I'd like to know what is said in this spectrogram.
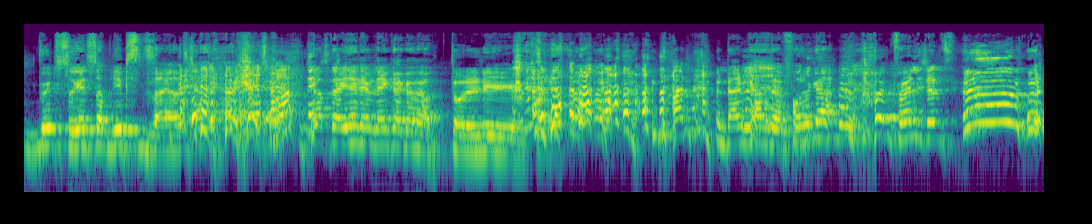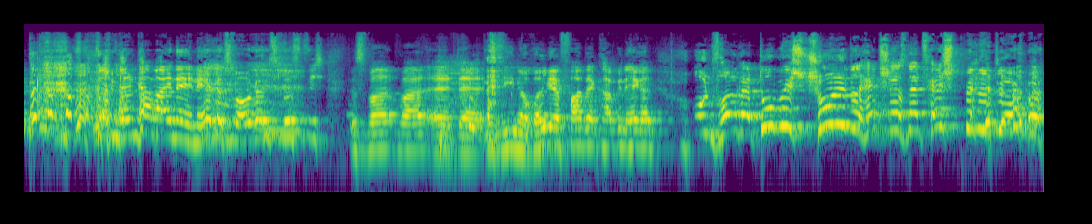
würdest du jetzt am liebsten sein? Ich habe hab, hab da hinter dem Lenker gesagt, du liebe Zeit. Und, dann, und kam der Volker und völlig ins Und dann kam einer hinher, das war auch ganz lustig. Das war, war äh, der Sine Rollierfahrer, der kam hinher und Volker, du bist schuld, du hättest das nicht festbinden dürfen.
